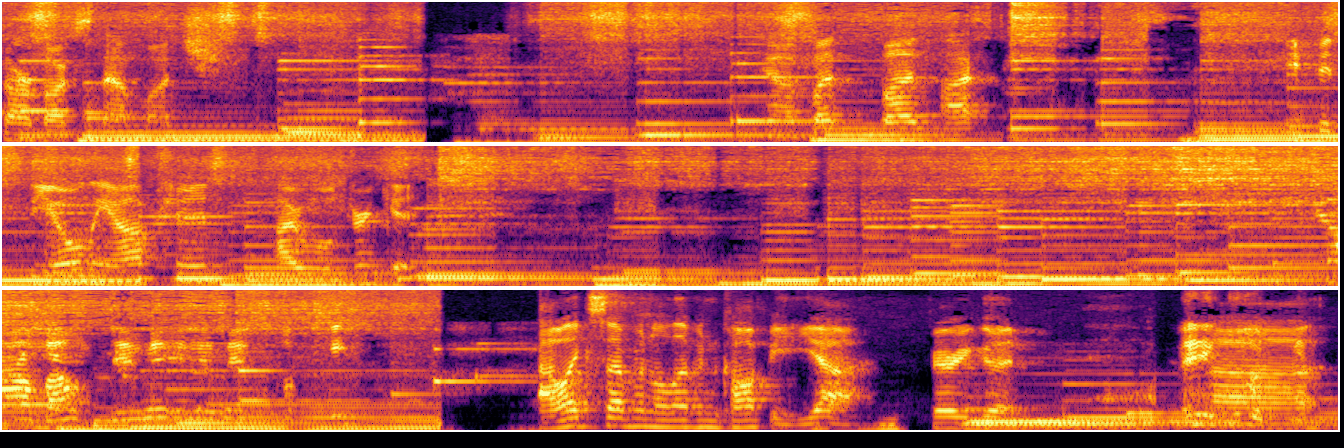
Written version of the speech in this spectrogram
Starbucks that much. Yeah, but but I, if it's the only option, I will drink it. How about 7-Eleven coffee? I like 7-Eleven coffee. Yeah, very good. Very good. Uh,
